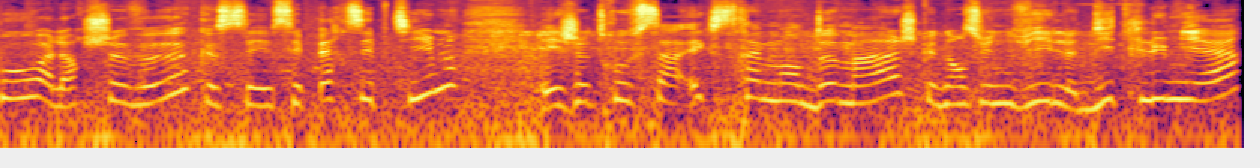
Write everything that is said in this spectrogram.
peau, à leurs cheveux, que c'est perceptible. Et je trouve ça extrêmement dommage que dans une ville dite lumière,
